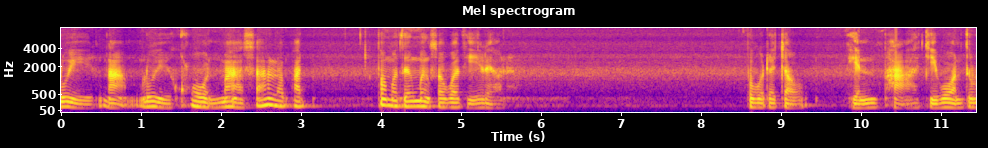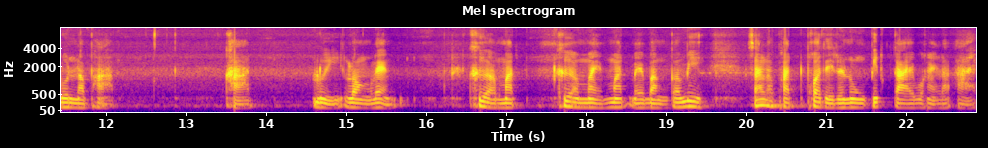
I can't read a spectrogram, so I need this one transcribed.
ลุยน้ำลุยโคลนมาสารพัดพอมาถึงเมืองสวัตถีแล้วนะพระพุทธเจ้าเห็นผาจีวรตุลุนภาพ ขาดลุยล่องแรงเครือมัด เครือไม่มัดไม่บังก็มีสารพัดพ่อติดนุงปิดกายบ่ให้ละอาย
